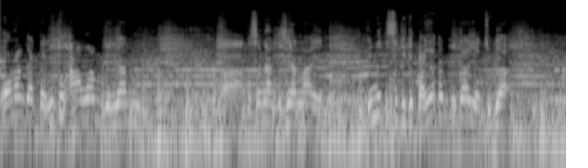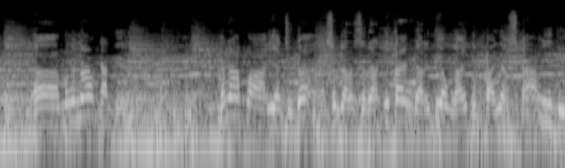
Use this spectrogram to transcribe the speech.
orang kadang itu awam dengan nah, kesenian-kesenian lain. Ini sedikit banyak kan kita ya juga eh, mengenalkan ya Kenapa? Ya juga saudara-saudara kita yang dari Tionghoa itu banyak sekali di,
